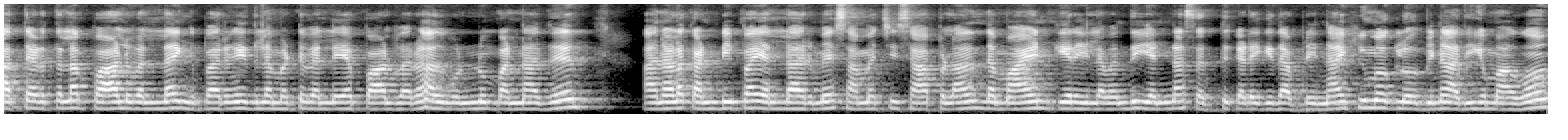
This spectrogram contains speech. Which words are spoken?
மற்ற இடத்துலாம் பால் வரல. இங்கே பாருங்கள் இதில் மட்டும் வெள்ளையாக பால் வரும். அது ஒன்றும் பண்ணாது. அதனால் கண்டிப்பாக எல்லாருமே சமைச்சு சாப்பிட்லாம். இந்த மாயன் கீரையில் வந்து என்ன சத்து கிடைக்குது அப்படின்னா ஹீமோக்ளோபினும் அதிகமாகும்.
